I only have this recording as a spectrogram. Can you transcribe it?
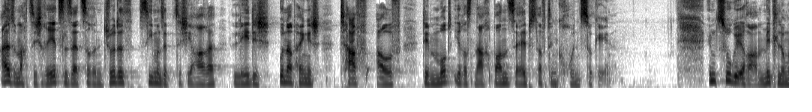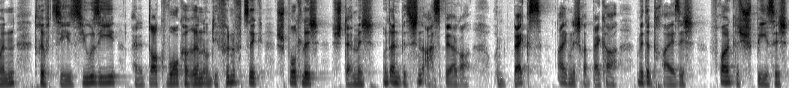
Also macht sich Rätselsetzerin Judith, 77 Jahre, ledig, unabhängig, tough auf, dem Mord ihres Nachbarn selbst auf den Grund zu gehen. Im Zuge ihrer Ermittlungen trifft sie Susie, eine Dogwalkerin um die 50, sportlich, stämmig und ein bisschen Asperger. Und Bex, eigentlich Rebecca, Mitte 30, freundlich spießig,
